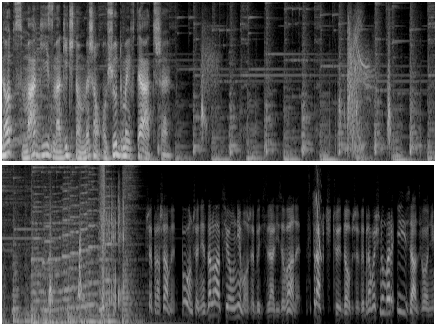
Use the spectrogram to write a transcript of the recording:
Noc magii z magiczną myszą o siódmej w teatrze. Przepraszamy, połączenie z Dalmacją nie może być zrealizowane. Sprawdź, czy dobrze wybrałeś numer i zadzwoń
